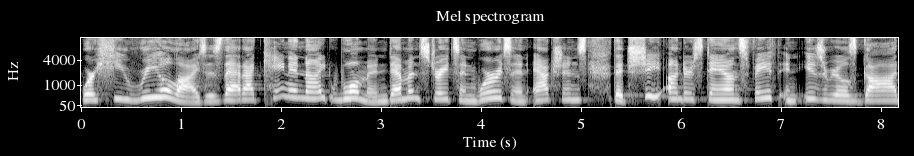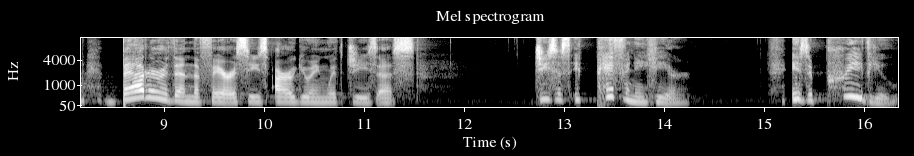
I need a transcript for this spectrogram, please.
where he realizes that a Canaanite woman demonstrates in words and actions that she understands faith in Israel's God better than the Pharisees arguing with Jesus. Jesus' epiphany here is a preview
